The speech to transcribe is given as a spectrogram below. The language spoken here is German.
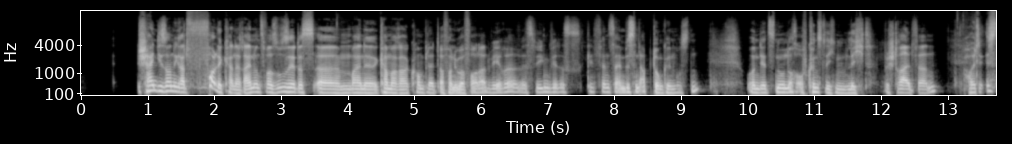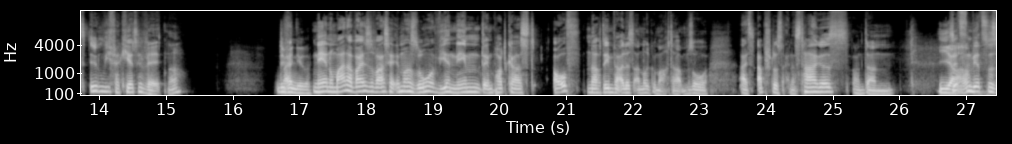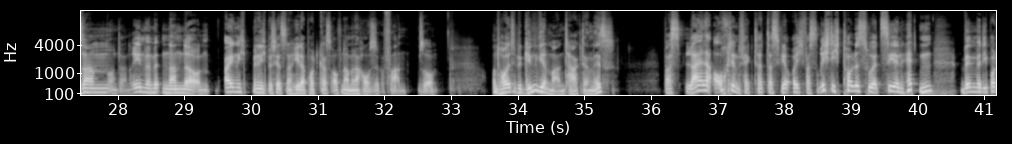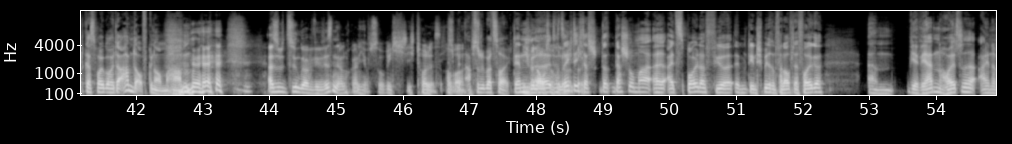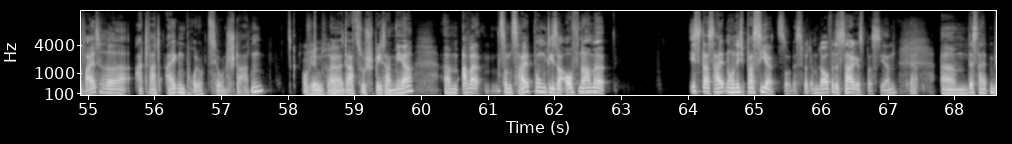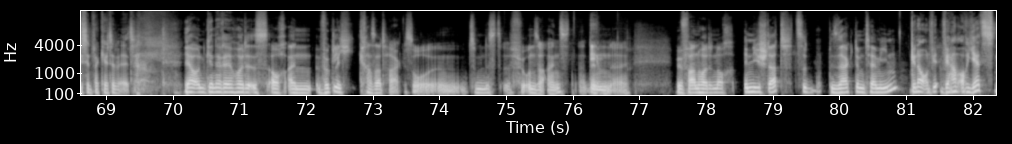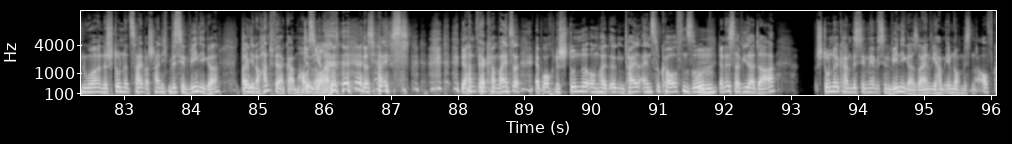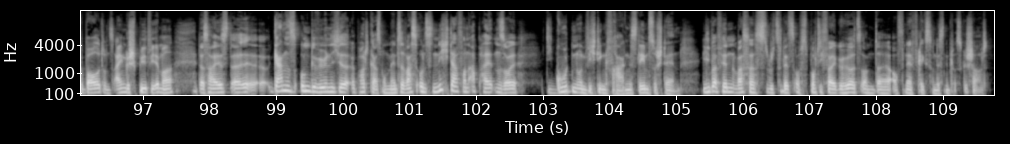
scheint die Sonne gerade volle Kanne rein und zwar so sehr, dass äh, meine Kamera komplett davon überfordert wäre, weswegen wir das Fenster ein bisschen abdunkeln mussten und jetzt nur noch auf künstlichem Licht bestrahlt werden. Heute ist irgendwie verkehrte Welt, ne? Definiere. Nee, normalerweise war es ja immer so, wir nehmen den Podcast auf, nachdem wir alles andere gemacht haben. So als Abschluss eines Tages und dann ja. sitzen wir zusammen und dann reden wir miteinander und eigentlich bin ich bis jetzt nach jeder Podcastaufnahme nach Hause gefahren. So. Und heute beginnen wir mal einen Tag damit, was leider auch den Effekt hat, dass wir euch was richtig Tolles zu erzählen hätten, wenn wir die Podcast-Folge heute Abend aufgenommen haben. also beziehungsweise wir wissen ja noch gar nicht, ob es so richtig toll ist. Ich bin absolut überzeugt. Denn Ich bin auch äh, tatsächlich, das, das, das schon mal äh, als Spoiler für ähm, den späteren Verlauf der Folge. Ähm, wir werden heute eine weitere Advat-Eigenproduktion starten. Auf jeden Fall. Äh, dazu später mehr. Ähm, aber zum Zeitpunkt dieser Aufnahme ist das halt noch nicht passiert. So, das wird im Laufe des Tages passieren. Ähm, deshalb ein bisschen verkehrte Welt. Ja, und generell heute ist auch ein wirklich krasser Tag, so äh, zumindest für unser eins. Denn äh, wir fahren heute noch in die Stadt zu besagtem Termin. Genau, und wir, wir haben auch jetzt nur eine Stunde Zeit, wahrscheinlich ein bisschen weniger, weil Ja, ihr noch Handwerker im Haus genau. hier habt. Das heißt, der Handwerker meinte, er braucht eine Stunde, um halt irgendein Teil einzukaufen, so, Mhm. dann ist er wieder da. Stunde kann ein bisschen mehr, ein bisschen weniger sein. Wir haben eben noch ein bisschen aufgebaut, uns eingespielt, wie immer. Das heißt, äh, ganz ungewöhnliche Podcast-Momente, was uns nicht davon abhalten soll, die guten und wichtigen Fragen des Lebens zu stellen. Lieber Finn, was hast du zuletzt auf Spotify gehört und äh, auf Netflix und Disney Plus geschaut?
